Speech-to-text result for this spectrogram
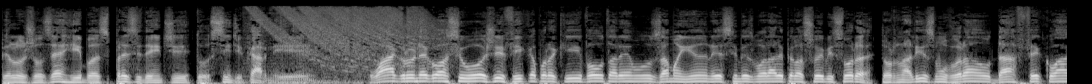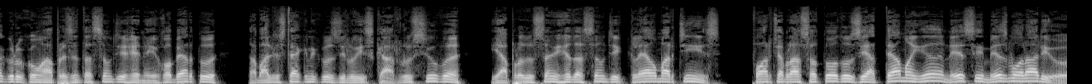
pelo José Ribas, presidente do Sindicarne. O agronegócio hoje fica por aqui. Voltaremos amanhã nesse mesmo horário pela sua emissora. Jornalismo Rural da FECOAGro com a apresentação de René Roberto, trabalhos técnicos de Luiz Carlos Silva e a produção e redação de Cléo Martins. Forte abraço a todos e até amanhã nesse mesmo horário.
